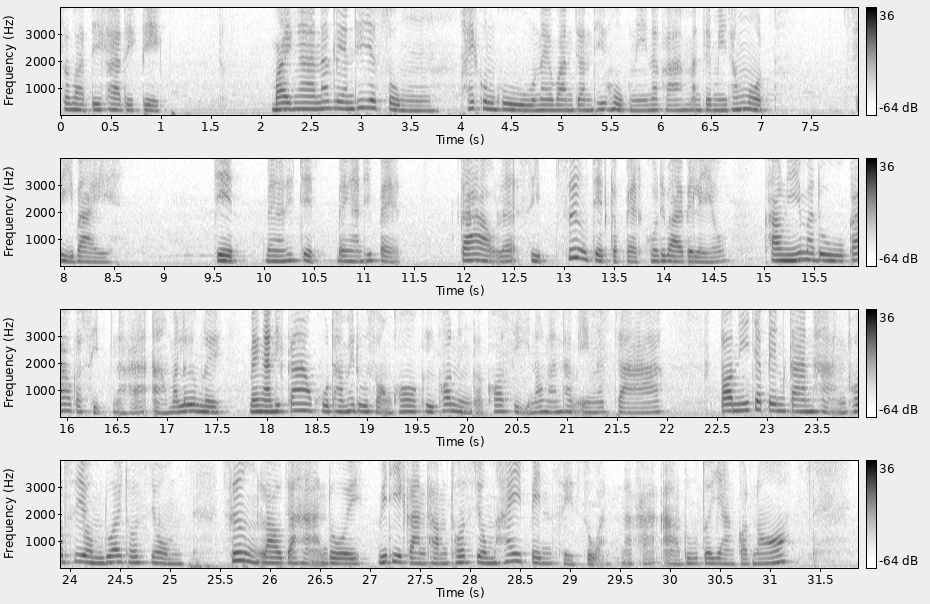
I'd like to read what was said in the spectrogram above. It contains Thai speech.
สวัสดีค่ะเด็กๆ ใบงานนักเรียนที่จะส่งให้คุณครูในวันจันทร์ที่ 6 นี้นะคะ มันจะมีทั้งหมด 4 ใบ 7 ใบงานที่ 7 ใบงานที่ 8 9 และ 10 ซึ่ง 7 กับ 8 ครูอธิบายไปแล้ว คราวนี้มาดู 9 กับ 10 นะคะอะมาเริ่มเลย ใบงานที่ 9 ครูทำให้ดู 2 ข้อ คือข้อ 1 กับข้อ 4 นอกนั้นทำเองนะจ๊ะ ตอนนี้จะเป็นการหารทศยมด้วยทศยม ซึ่งเราจะหารโดยวิธีการทำทศยมให้เป็นเศษส่วนนะคะอ่าดูตัวอย่างก่อนเนาะ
